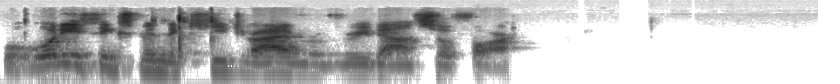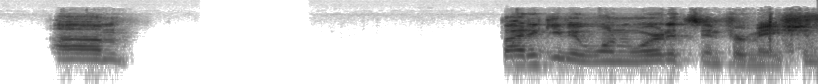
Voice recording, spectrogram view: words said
what do you think has been the key driver of the rebound so far? Um, if I had to give it one word, it's information.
